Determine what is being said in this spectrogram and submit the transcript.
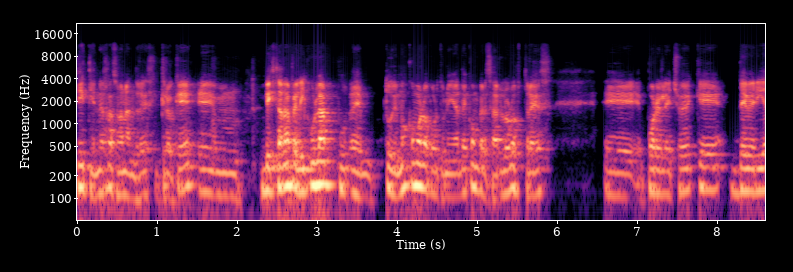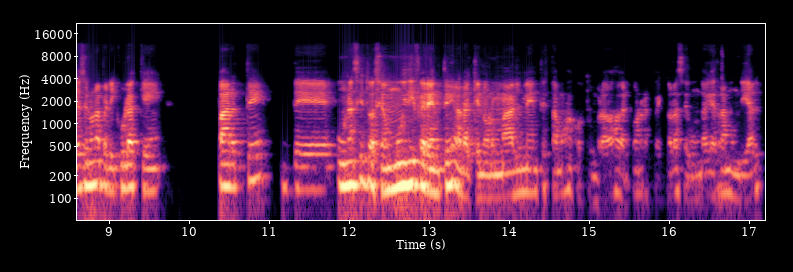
Sí, tienes razón, Andrés. Creo que em, vista la película, em, tuvimos como la oportunidad de conversarlo los tres eh, por el hecho de que debería ser una película que parte de una situación muy diferente a la que normalmente estamos acostumbrados a ver con respecto a la Segunda Guerra Mundial.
